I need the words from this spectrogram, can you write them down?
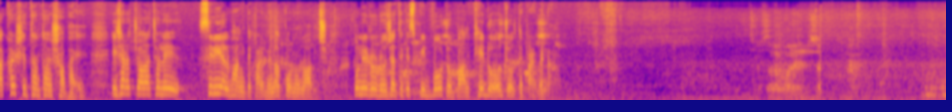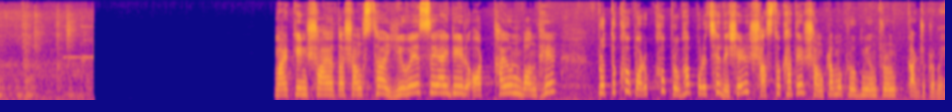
রাখার সিদ্ধান্ত হয় সভায়। এছাড়া চলাচলে সিরিয়াল ভাঙতে পারবে না কোনো লঞ্চ। পনেরো রোজা থেকে স্পিডবোট ও বালখেডও চলতে পারবে না। মার্কিন সহায়তা সংস্থা ইউএসএআইডির অর্থায়ন বন্ধে প্রত্যক্ষ পরোক্ষ প্রভাব পড়েছে দেশের স্বাস্থ্য খাতের সংক্রামক রোগ নিয়ন্ত্রণ কার্যক্রমে।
